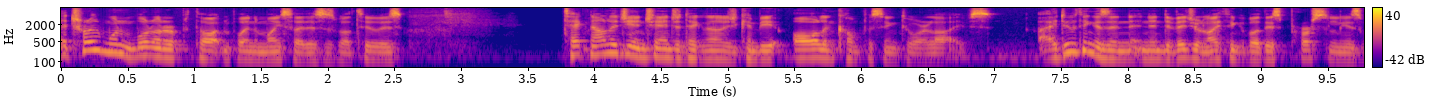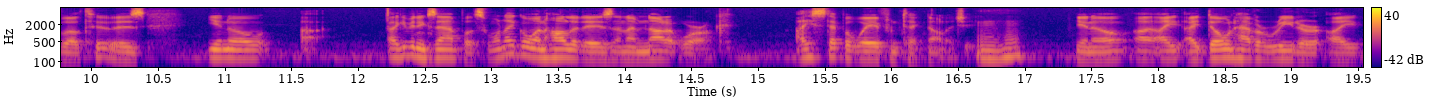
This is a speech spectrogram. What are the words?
I try one, one other thought and point on my side of this as well, too, is technology and change in technology can be all encompassing to our lives. I do think as an, an, individual, and I think about this personally as well, too, is, you know, uh, I'll give you an example. So when I go on holidays and I'm not at work, I step away from technology. Mm-hmm. You know, I, I don't have a reader. I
